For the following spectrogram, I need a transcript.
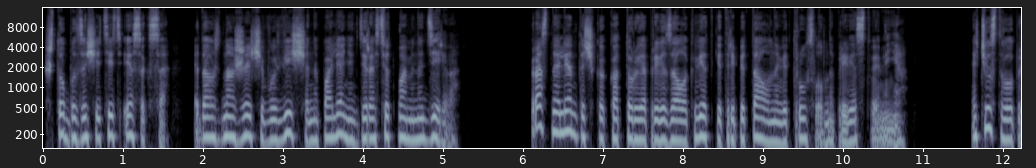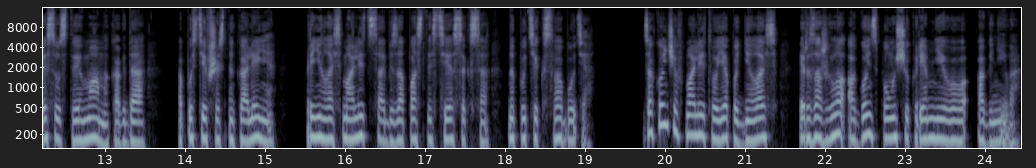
Чтобы защитить Эссекса, я должна сжечь его вещи на поляне, где растет мамино дерево. Красная ленточка, которую я привязала к ветке, трепетала на ветру, словно приветствуя меня. Я чувствовала присутствие мамы, когда, опустившись на колени, принялась молиться о безопасности Эссекса на пути к свободе. Закончив молитву, я поднялась и разожгла огонь с помощью кремниевого огнива.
